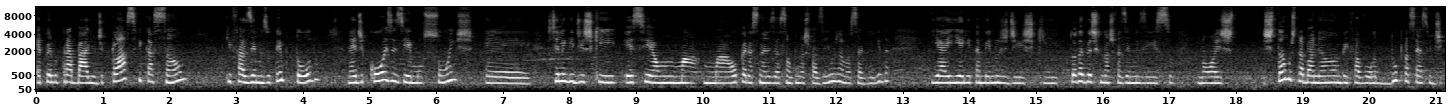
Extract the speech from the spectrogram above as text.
é pelo trabalho de classificação que fazemos o tempo todo, né, de coisas e emoções. É, Stilling diz que esse é uma, uma operacionalização que nós fazemos na nossa vida, e aí ele também nos diz que toda vez que nós fazemos isso, nós estamos trabalhando em favor do processo de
